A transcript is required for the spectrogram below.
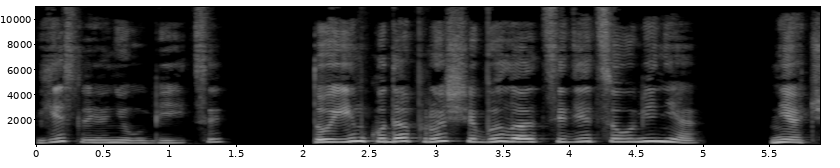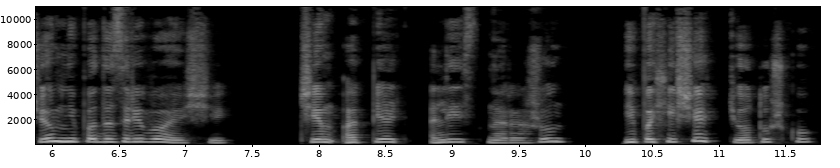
Если они убийцы, то им куда проще было отсидеться у меня, ни о чем не подозревающий, чем опять лезть на рожон и похищать тетушку,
